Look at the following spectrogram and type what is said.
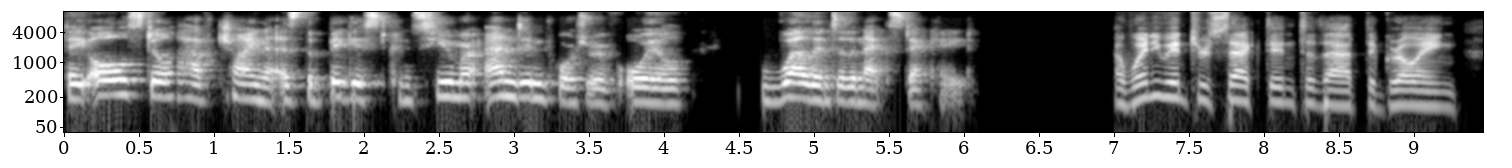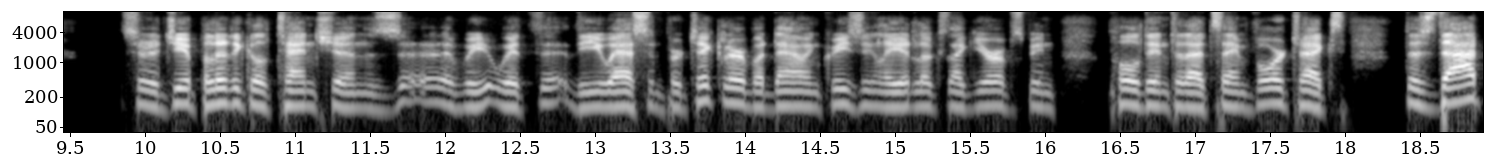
they all still have China as the biggest consumer and importer of oil well into the next decade. And when you intersect into that, the growing sort of geopolitical tensions uh, we, with the US in particular, but now increasingly it looks like Europe's been pulled into that same vortex. Does that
